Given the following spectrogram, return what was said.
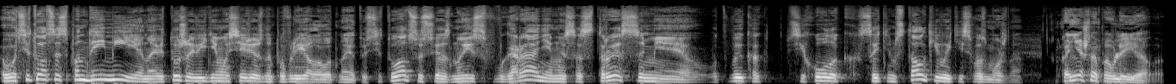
Вот ситуация с пандемией, она ведь тоже, видимо, серьезно повлияла вот на эту ситуацию, связанную и с выгоранием, и со стрессами. Вот вы как психолог с этим сталкиваетесь, возможно? Конечно, повлияло.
